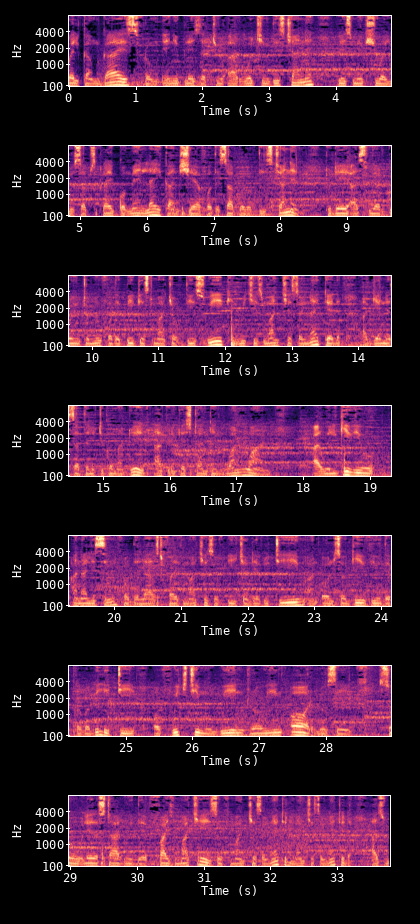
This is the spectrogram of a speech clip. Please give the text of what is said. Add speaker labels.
Speaker 1: welcome guys from any place that you are watching this channel. Please make sure you subscribe comment like and share for the support of this channel. Today as we are going to look for the biggest match of this week which is manchester united against atletico madrid aggregate standing 1-1 i will give you analyzing for the last five matches of each and every team and also give you the probability of which team will win drawing or losing. So let us start with the five matches of manchester united manchester united as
